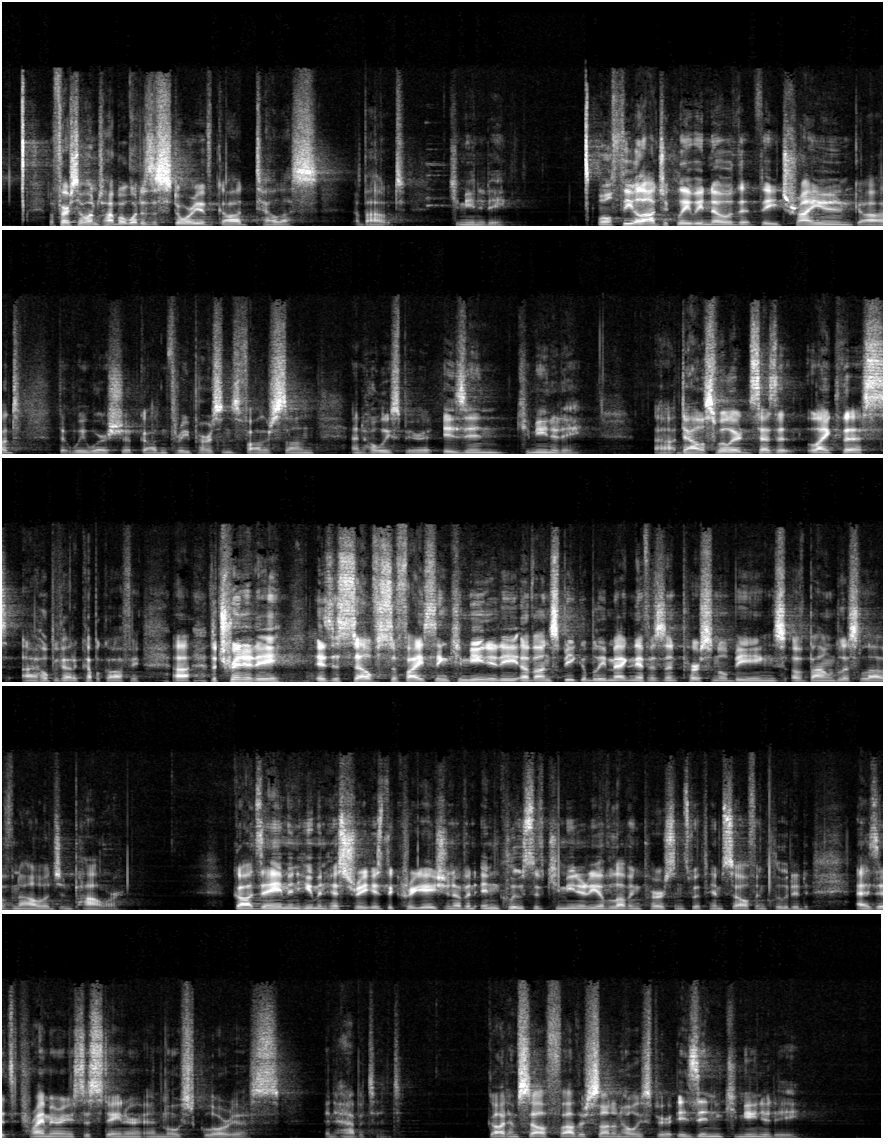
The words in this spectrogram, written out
But first, I want to talk about what does the story of God tell us about community? Well, theologically, we know that the triune God that we worship, God in three persons, Father, Son, and Holy Spirit, is in community. Uh, Dallas Willard says it like this. I hope you've had a cup of coffee. Uh, the Trinity is a self sufficing community of unspeakably magnificent personal beings of boundless love, knowledge, and power. God's aim in human history is the creation of an inclusive community of loving persons with Himself included as its primary sustainer and most glorious inhabitant. God Himself, Father, Son, and Holy Spirit, is in community,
